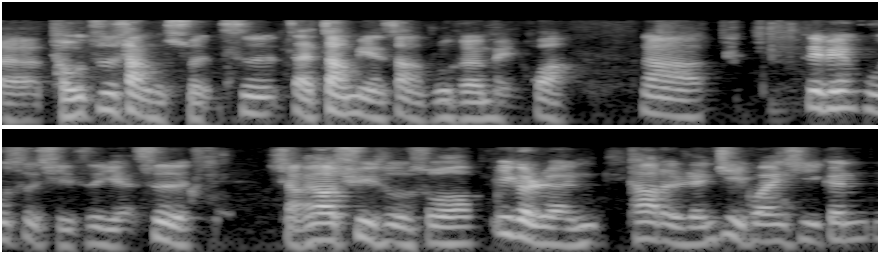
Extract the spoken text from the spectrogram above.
呃投资上的损失，在账面上如何美化。那这篇故事其实也是想要叙述说一个人他的人际关系跟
